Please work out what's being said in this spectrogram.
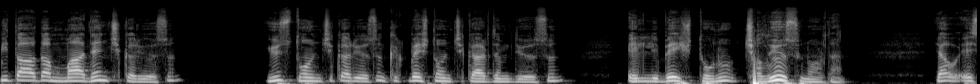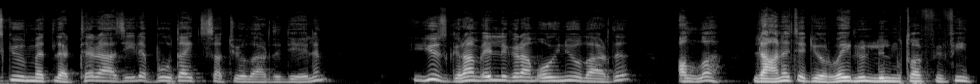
Bir dağdan maden çıkarıyorsun. 100 ton çıkarıyorsun, 45 ton çıkardım diyorsun. 55 tonu çalıyorsun oradan. Ya eski ümmetler teraziyle buğday satıyorlardı diyelim. 100 gram 50 gram oynuyorlardı. Allah lanet ediyor. Veylül lil mutaffifin.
